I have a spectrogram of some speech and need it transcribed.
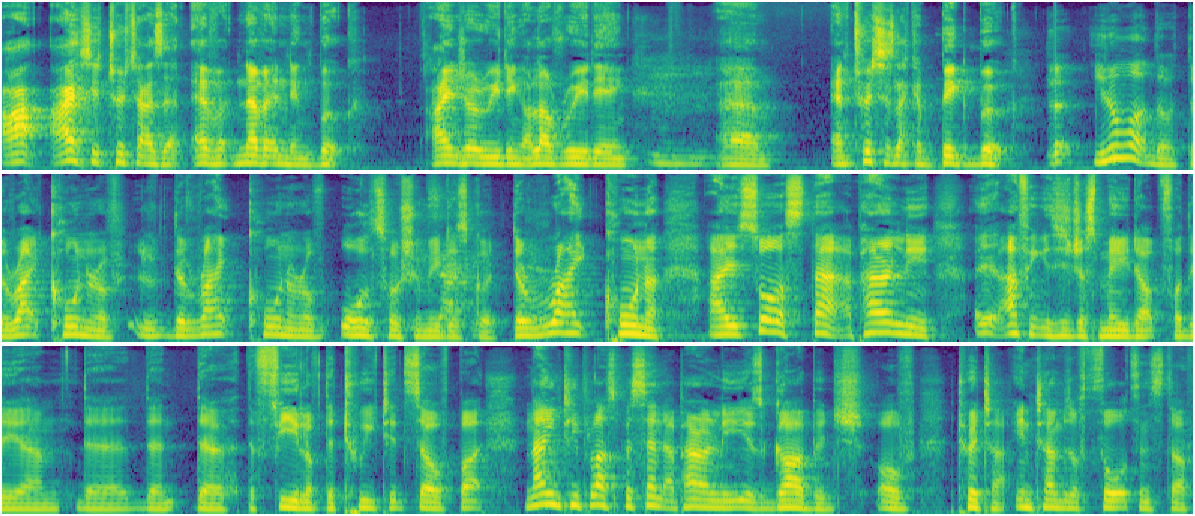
I, I see Twitter as a ever never ending book. I enjoy reading. I love reading, um, and Twitter is like a big book. But you know what though? The right corner of the right corner of all social media is good. The right corner. I saw a stat. Apparently, I think this is just made up for the um the the the, the feel of the tweet itself. But ninety plus percent apparently is garbage of Twitter in terms of thoughts and stuff.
